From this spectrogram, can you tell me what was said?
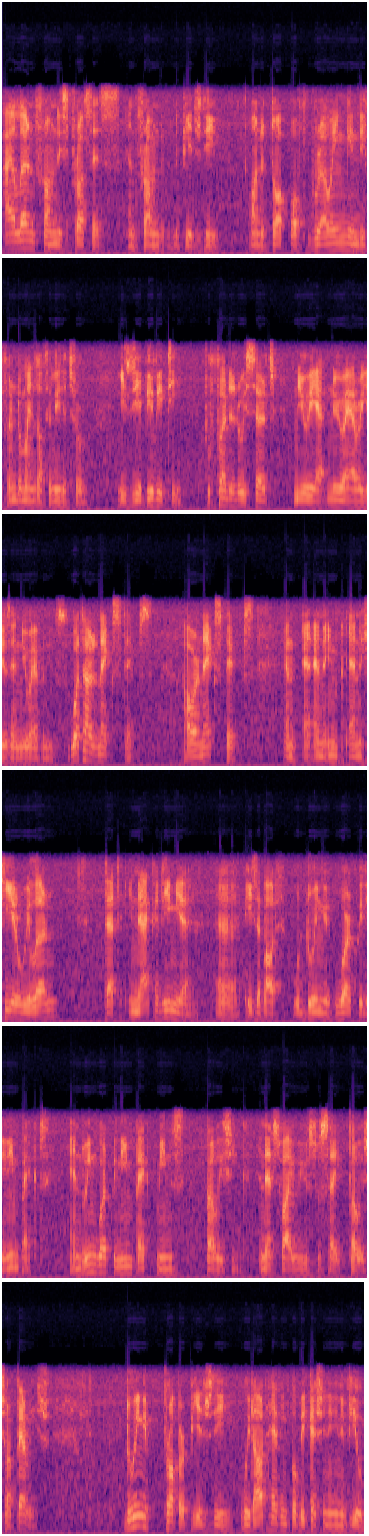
I learned from this process and from the, the PhD on the top of growing in different domains of the literature is the ability to further research new, new areas and new avenues. What are the next steps? our next steps and and in, and here we learn that in academia uh, is about doing work with an impact and doing work with an impact means publishing and that's why we used to say publish or perish doing a proper PhD without having publication in view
